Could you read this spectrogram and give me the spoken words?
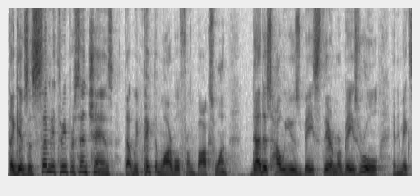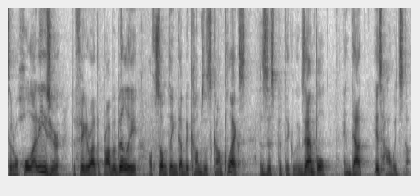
that gives us 73% chance that we picked a marble from box 1. That is how we use Bayes' theorem or Bayes' rule, and it makes it a whole lot easier to figure out the probability of something that becomes as complex as this particular example. And that is how it's done.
